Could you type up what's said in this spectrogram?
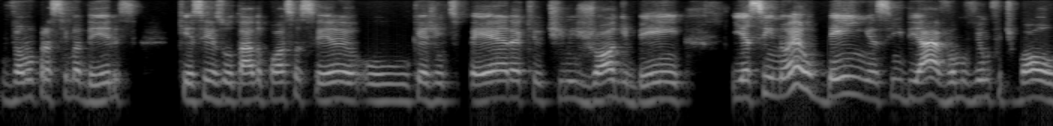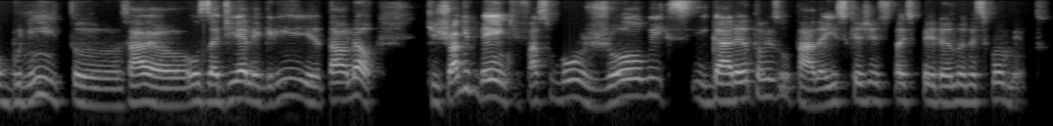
vamos para cima deles, que esse resultado possa ser o que a gente espera, que o time jogue bem. E assim, não é o bem assim de ah, vamos ver um futebol bonito, sabe, ousadia alegria e tal, não. Que jogue bem, que faça um bom jogo e, e garanta o resultado. É isso que a gente está esperando nesse momento.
